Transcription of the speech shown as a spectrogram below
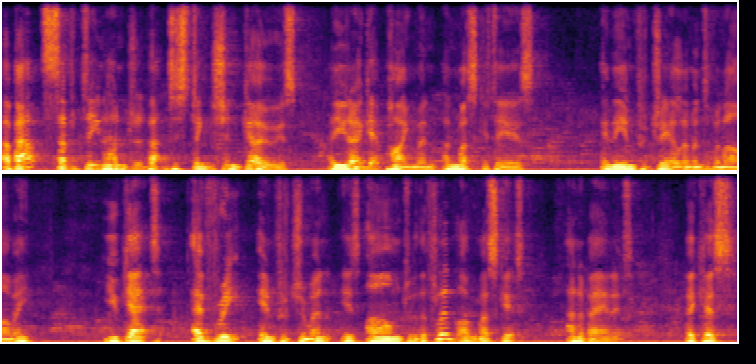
about 1700, that distinction goes, and you don't get pikemen and musketeers in the infantry element of an army. You get every infantryman is armed with a flintlock musket and a bayonet because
